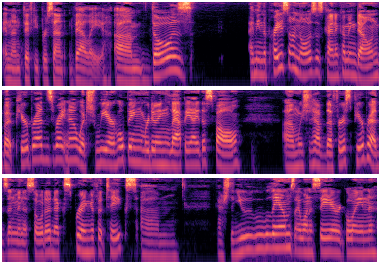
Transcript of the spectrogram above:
and then 50% Valais. Um, those, I mean, the price on those is kind of coming down, but purebreds right now, which we are hoping we're doing Lap AI this fall, Um, we should have the first purebreds in Minnesota next spring if it takes. Gosh, the ewe lambs I want to say are going,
